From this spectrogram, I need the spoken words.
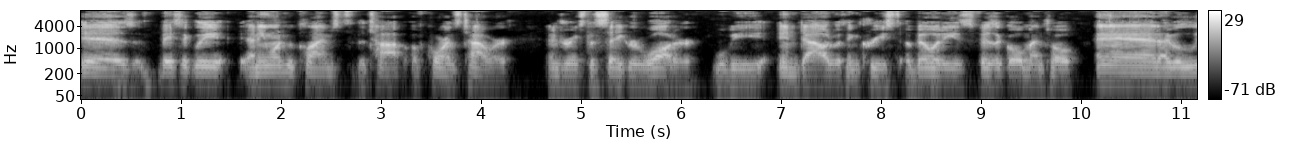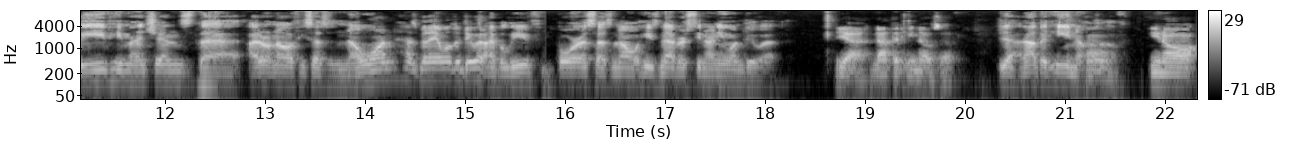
Yes. basically anyone who climbs to the top of Korin's tower and drinks the sacred water will be endowed with increased abilities, physical, mental. And I believe he mentions that, I don't know if he says no one has been able to do it. I believe Bora says no, he's never seen anyone do it. Yeah, not that he knows of. Yeah, not that he knows Um, of. You know,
